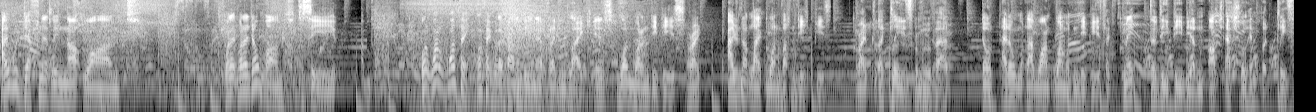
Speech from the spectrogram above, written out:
I would definitely not want. What I, what I don't want to see one, one, one thing, one thing that I found in DNF that I didn't like is one button DPs. All right, I do not like one button DPs. All right, like please remove that. Don't I don't want- want one button DPs. Like make the DP be an actual input, please.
